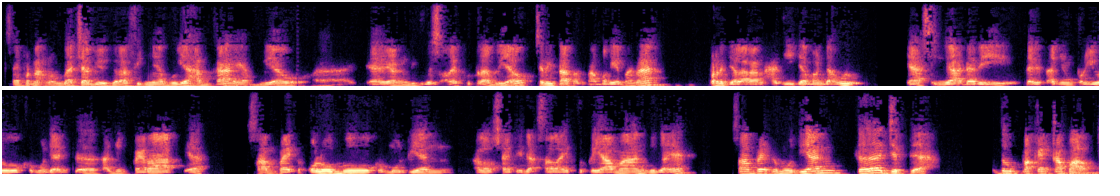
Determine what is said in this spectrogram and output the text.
Saya pernah membaca biografinya Buya Hamka ya, beliau uh, yang ditulis oleh putra beliau cerita tentang bagaimana perjalanan haji zaman dahulu ya sehingga dari dari Tanjung Priok kemudian ke Tanjung Perak ya sampai ke Kolombo kemudian kalau saya tidak salah itu ke Yaman juga ya sampai kemudian ke Jeddah. Itu pakai kapal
